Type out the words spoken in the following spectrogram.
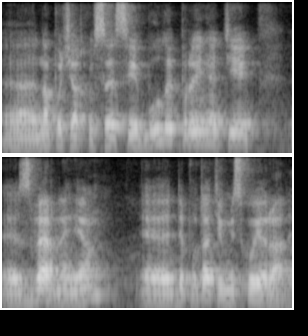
е, на початку сесії були прийняті е, звернення е, депутатів міської ради.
